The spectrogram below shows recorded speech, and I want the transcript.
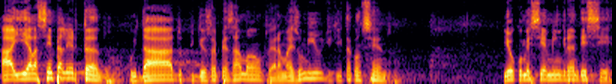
Aí ela sempre alertando, cuidado, Deus vai pesar a mão, tu era mais humilde, o que está acontecendo? E eu comecei a me engrandecer.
